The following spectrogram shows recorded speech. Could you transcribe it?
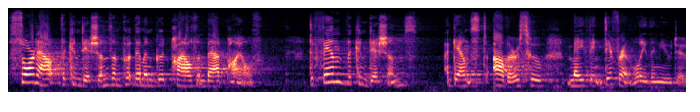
sort out the conditions and put them in good piles and bad piles, defend the conditions against others who may think differently than you do,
